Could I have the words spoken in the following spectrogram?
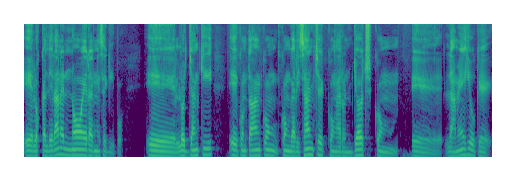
Eh, los Calderanes no eran ese equipo. Eh, los Yankees eh, contaban con, con Gary Sánchez, con Aaron Judge, con eh, Lamegio, que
